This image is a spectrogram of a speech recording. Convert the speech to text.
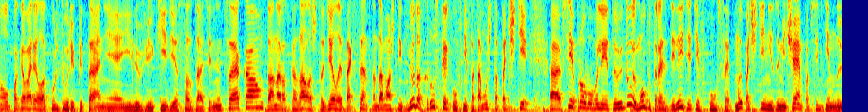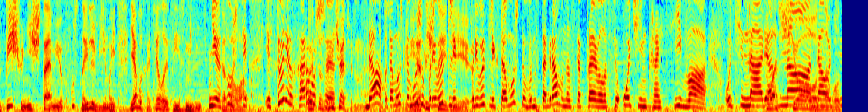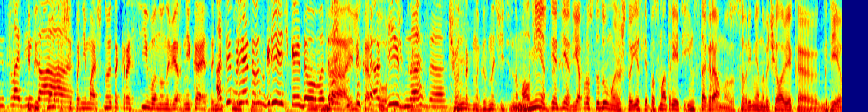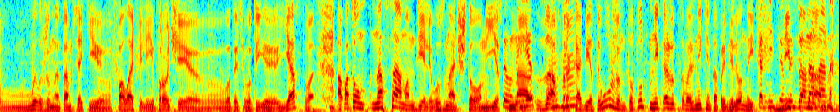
Journal поговорил о культуре питания и любви к еде с создательницей аккаунта. Она рассказала, что делает акцент на домашних блюдах русской кухни, потому что почти э, все пробовали эту еду и могут разделить эти вкусы. Мы почти не замечаем повседневную пищу, не считаем ее вкусной и любимой. Я бы хотела это изменить. Нет, слушайте, она. история хорошая. Это замечательная Да, история потому что мы же привыкли, идея. привыкли к тому, что в Инстаграм у нас, как правило, все очень красиво, очень нарядно, Слащёно, да, вот. очень сладенько. И ты смотришь и понимаешь, ну это красиво, но наверняка это не а ты при этом с гречкой дома, да? Да, или картошечкой. Обидно, да. Чего ты так многозначительно молчишь? Нет, нет, нет, я просто думаю, что если посмотреть Инстаграм современного человека, где выложены там всякие фалафели и прочие вот эти вот яства, а потом на самом деле узнать, что он ест Что он на ест, завтрак, мгм. обед и ужин, то тут, мне кажется, возникнет определенный диссонанс.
